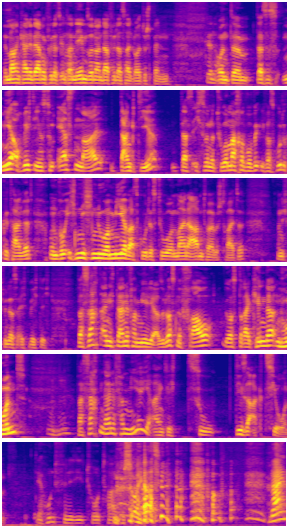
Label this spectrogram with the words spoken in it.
Wir machen keine Werbung für das Unternehmen, sondern dafür, dass halt Leute spenden. Genau. Und ähm, das ist mir auch wichtig, ist zum ersten Mal, dank dir, dass ich so eine Tour mache, wo wirklich was Gutes getan wird und wo ich nicht nur mir was Gutes tue und meine Abenteuer bestreite. Und ich finde das echt wichtig. Was sagt eigentlich deine Familie? Also du hast eine Frau, du hast drei Kinder, einen Hund. Was sagt denn deine Familie eigentlich zu dieser Aktion? Der Hund findet die total bescheuert. Nein,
